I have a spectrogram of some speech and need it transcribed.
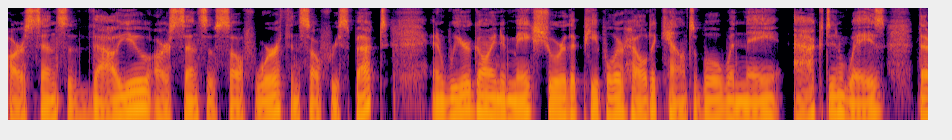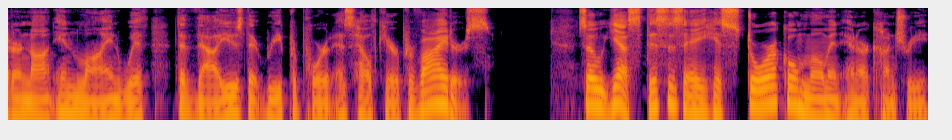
our sense of value, our sense of self worth and self respect. And we are going to make sure that people are held accountable when they act in ways that are not in line with the values that we purport as healthcare providers. So, yes, this is a historical moment in our country.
